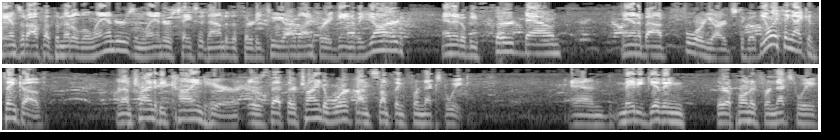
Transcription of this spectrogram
hands it off up the middle to Landers, and Landers takes it down to the 32 yard line for a gain of a yard, and it'll be third down and about four yards to go. The only thing I can think of and I'm trying to be kind here, is that they're trying to work on something for next week. And maybe giving their opponent for next week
